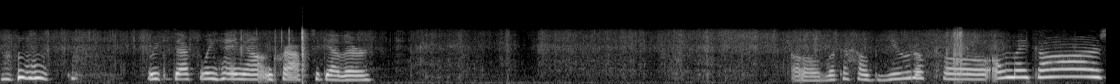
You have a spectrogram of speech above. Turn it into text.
we could definitely hang out and craft together. Oh, look at how beautiful. Oh my gosh.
